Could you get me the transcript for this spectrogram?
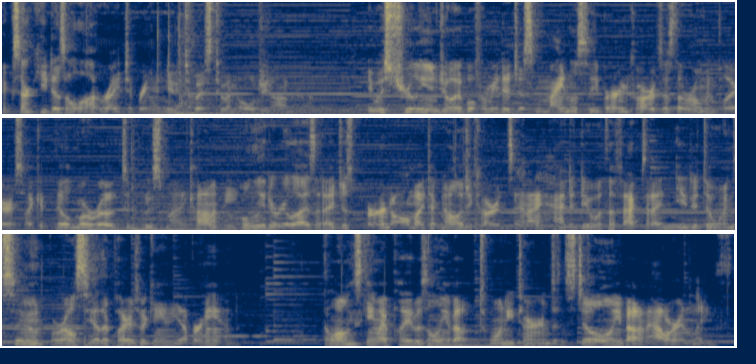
Hexarchy does a lot right to bring a new twist to an old genre. It was truly enjoyable for me to just mindlessly burn cards as the Roman player so I could build more roads and boost my economy, only to realize that I just burned all my technology cards and I had to deal with the fact that I needed to win soon or else the other players would gain the upper hand. The longest game I played was only about 20 turns and still only about an hour in length.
